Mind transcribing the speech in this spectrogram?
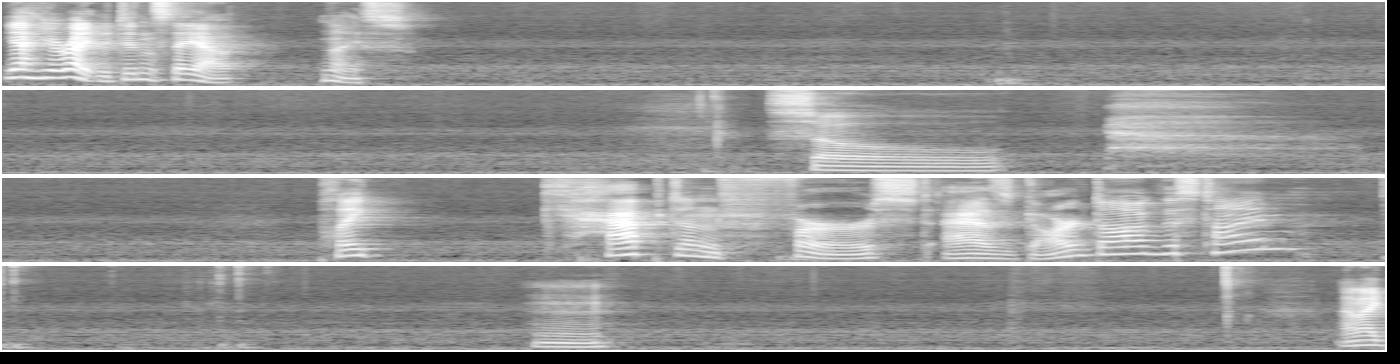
yeah, you're right. It didn't stay out. Nice. So play captain first as guard dog this time? Hmm. And I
